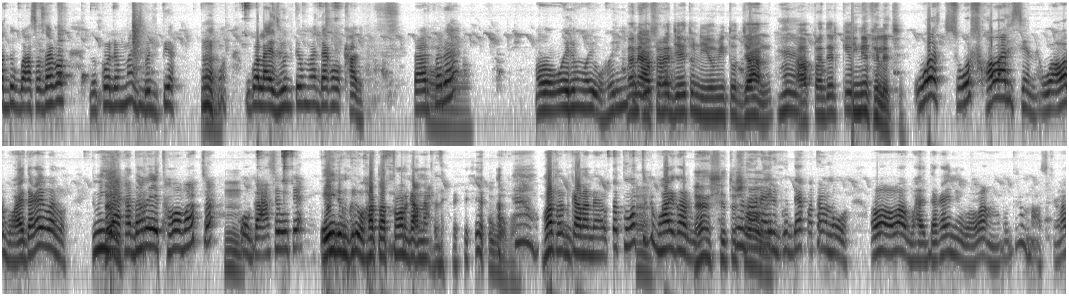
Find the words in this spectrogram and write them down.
আদু বাচ্চা দেখো কোলে মা ঝুলতে গলায় ঝুলতে মা দেখো খাবে। তারপরে ও, ওইরকম ওই হরিণ মানে আপনারা যেহেতু নিয়মিত যান হ্যাঁ। আপনাদেরকে কিনে ফেলেছে। ও ও সবারই চেনে ও আবার ভয় দেখাই বলো। তুমি তাই? একা ধরে থবা বাচ্চা। ও গাছে উঠে এইরকম করে হঠাৎ তোমার গানা হঠাৎ গানা নেয় তা তোমার তো ভয় করবে। হ্যাঁ জানো, স্বাভাবিক। এরকম দেখ কথা ও বাবা ভয় দেখাই নি বাবা। আমাদের মাছ কাঁড়া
